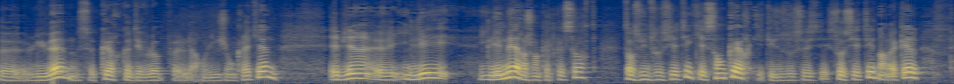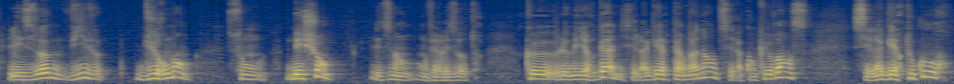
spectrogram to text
euh, lui-même, ce cœur que développe la religion chrétienne, eh bien, euh, il, émerge en quelque sorte dans une société qui est sans cœur, qui est une société, société dans laquelle les hommes vivent durement, sont méchants les uns envers les autres, que le meilleur gagne, c'est la guerre permanente, c'est la concurrence, c'est la guerre tout court,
